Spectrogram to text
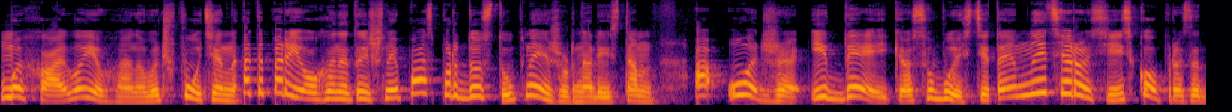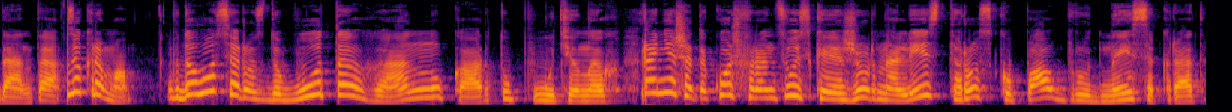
Михайло Євгенович Путін. А тепер його генетичний паспорт доступний журналістам. А отже, і деякі особисті таємниці російського президента, зокрема. Вдалося роздобути генну карту Путіних. Раніше також французький журналіст розкопав брудний секрет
